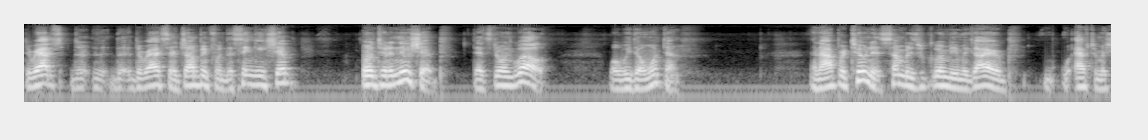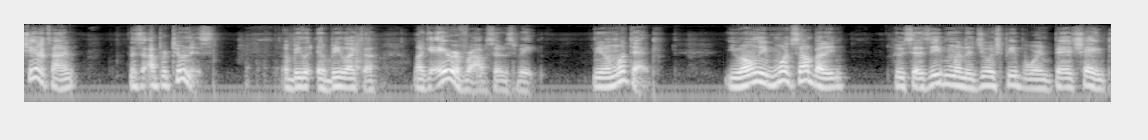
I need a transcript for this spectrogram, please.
The rats, the, the, the rats are jumping from the sinking ship onto the new ship that's doing well. Well, we don't want them. An opportunist, somebody's going to be Megayer after Mashiach time, is an opportunist. It'll be it'll be like a like an Arab rob, so to speak. You don't want that. You only want somebody who says, even when the Jewish people were in bad shape,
